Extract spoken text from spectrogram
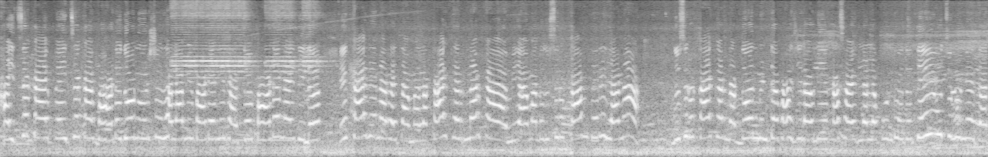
खायचं काय प्यायचं काय भाडं दोन वर्ष झालं आम्ही भाड्याने राहतो भाडं नाही दिलं. हे काय देणार आहेत आम्हाला? काय करणार काय आम्ही आम्हाला दुसरं काम तरी द्या ना दुसरं काय करणार? दोन मिनिटं भाजी लावली एका साईडला लपून ठेवतो तेही उचलून येतात.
